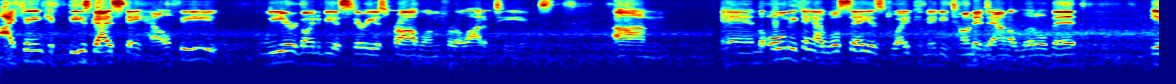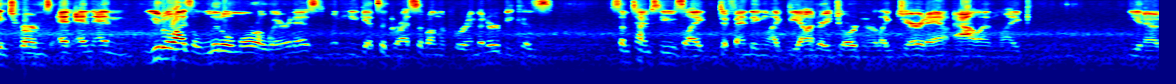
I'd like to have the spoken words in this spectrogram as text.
I think if these guys stay healthy, we are going to be a serious problem for a lot of teams. Um, and the only thing I will say is Dwight can maybe tone it down a little bit in terms and and and utilize a little more awareness when he gets aggressive on the perimeter because sometimes he was like defending like DeAndre Jordan or like Jarrett Allen like you know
